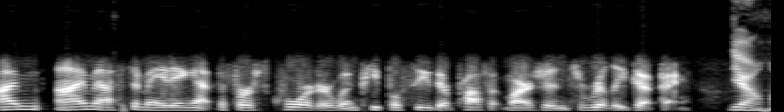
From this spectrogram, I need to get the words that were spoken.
I'm I'm estimating at the first quarter when people see their profit margins really dipping. Yeah.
